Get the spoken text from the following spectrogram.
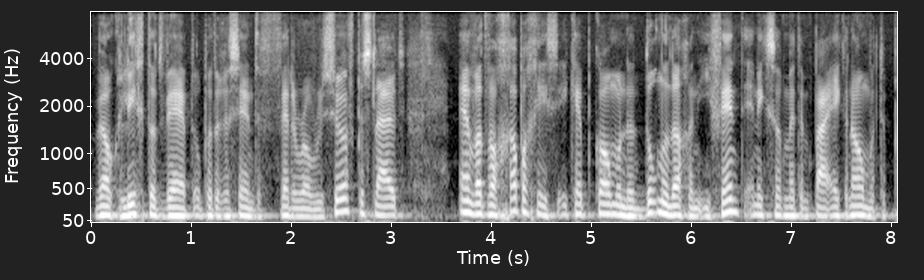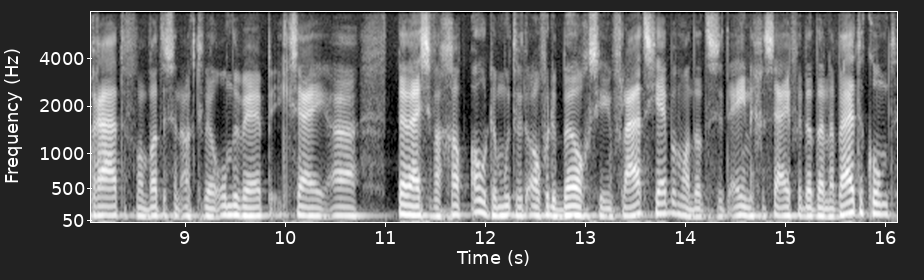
welk licht dat werpt op het recente Federal Reserve besluit. En wat wel grappig is, ik heb komende donderdag een event en ik zat met een paar economen te praten van wat is een actueel onderwerp. Ik zei bij wijze van grap, oh dan moeten we het over de Belgische inflatie hebben, want dat is het enige cijfer dat dan naar buiten komt.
